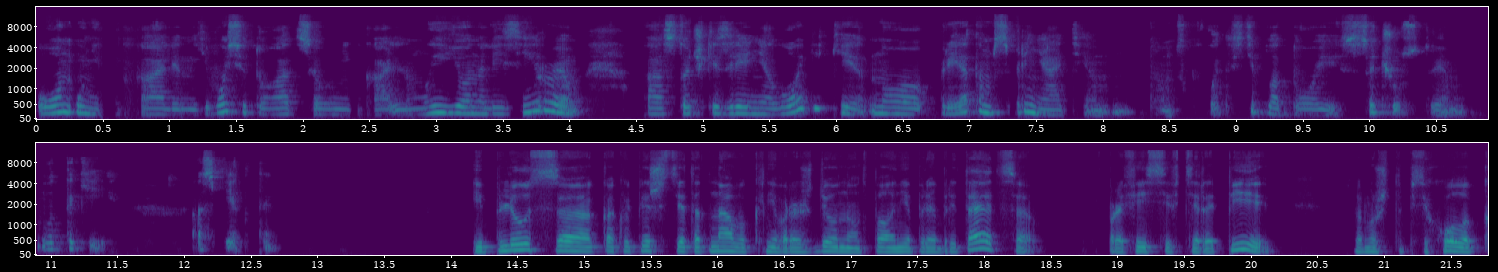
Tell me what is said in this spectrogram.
он уникален, его ситуация уникальна. Мы ее анализируем а, с точки зрения логики, но при этом с принятием, там, с какой-то с теплотой, с сочувствием. Вот такие аспекты. И плюс, э, как вы пишете, этот навык неврожденный, он вполне приобретается в профессии в терапии, потому что психолог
